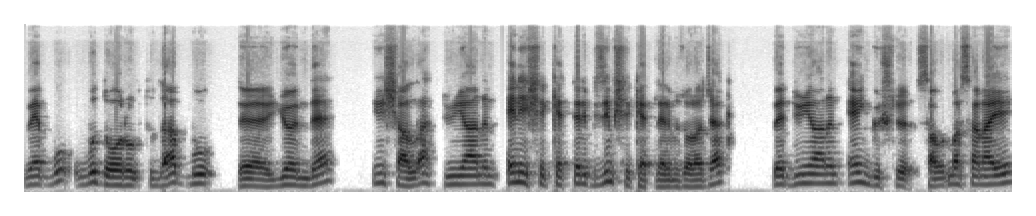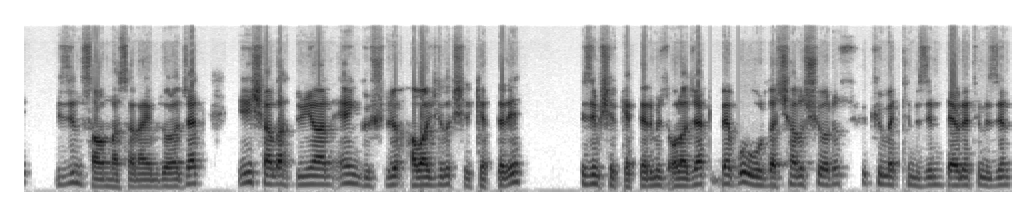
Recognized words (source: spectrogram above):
ve bu bu doğrultuda bu e, yönde inşallah dünyanın en iyi şirketleri bizim şirketlerimiz olacak ve dünyanın en güçlü savunma sanayi bizim savunma sanayimiz olacak. İnşallah dünyanın en güçlü havacılık şirketleri bizim şirketlerimiz olacak ve bu uğurda çalışıyoruz. Hükümetimizin, devletimizin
